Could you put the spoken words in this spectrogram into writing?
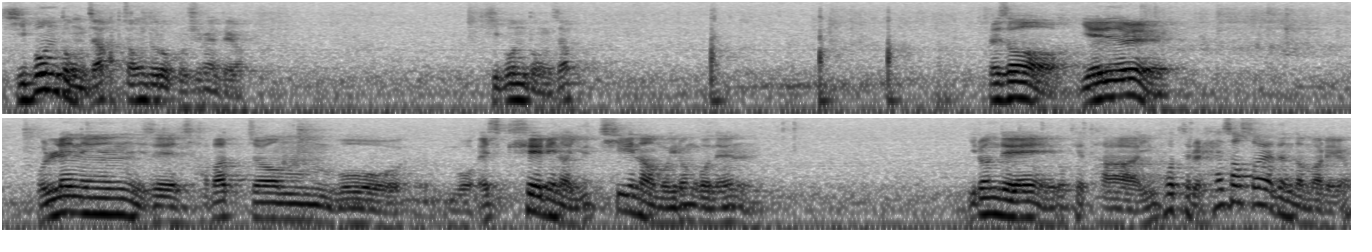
기본 동작 정도로 보시면 돼요. 기본 동작. 그래서 얘를 원래는 이제 자바점 뭐, 뭐 SQL이나 util이나 뭐 이런 거는 이런데 이렇게 다 임포트를 해서 써야 된단 말이에요.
